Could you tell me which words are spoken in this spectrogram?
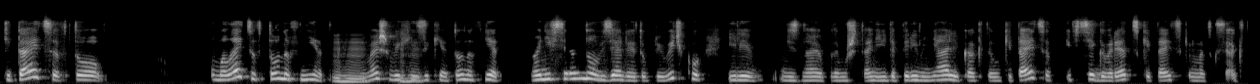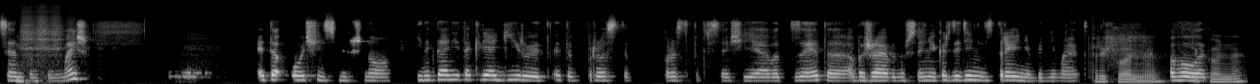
китайцев, то у малайцев тонов нет, мгм, понимаешь, в их мгм. языке тонов нет. Но они все равно взяли эту привычку, или, не знаю, потому что они это переменяли как-то у китайцев, и все говорят с китайским акц- акцентом, понимаешь? Это очень смешно. Иногда они так реагируют, это просто, просто потрясающе. Я вот за это обожаю, потому что они мне каждый день настроение поднимают. Прикольно, Вот, прикольно.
